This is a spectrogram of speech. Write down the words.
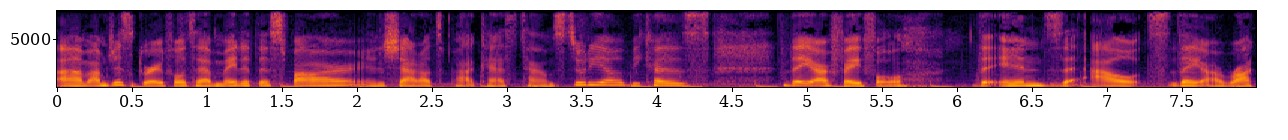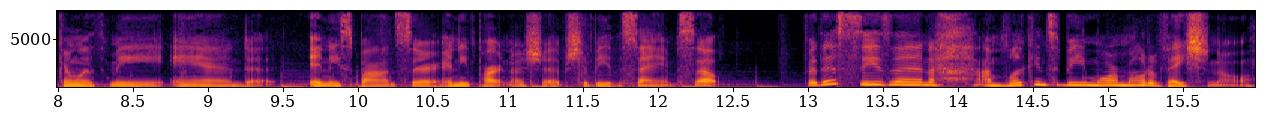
Um, I'm just grateful to have made it this far, and shout out to Podcast Town Studio because they are faithful the ins, the outs, they are rocking with me, and any sponsor, any partnership should be the same. So, for this season, I'm looking to be more motivational,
